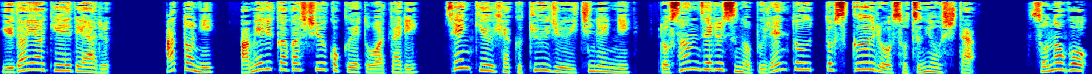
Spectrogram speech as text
ユダヤ系である。後にアメリカ合衆国へと渡り、1991年にロサンゼルスのブレントウッドスクールを卒業した。その後、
